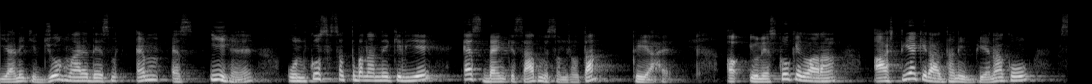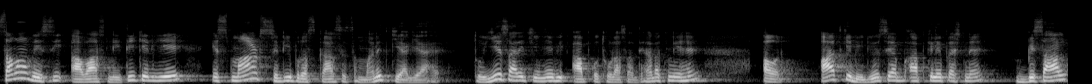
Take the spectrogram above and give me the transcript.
यानी कि जो हमारे देश में एम हैं, उनको सशक्त बनाने के लिए एस बैंक के साथ में समझौता किया है। और यूनेस्को के द्वारा ऑस्ट्रिया की राजधानी वियना को समावेशी आवास नीति के लिए स्मार्ट सिटी पुरस्कार से सम्मानित किया गया है। तो ये सारी चीज़ें भी आपको थोड़ा सा ध्यान रखनी है। और आज के वीडियो से अब आपके लिए प्रश्न है, विशाल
